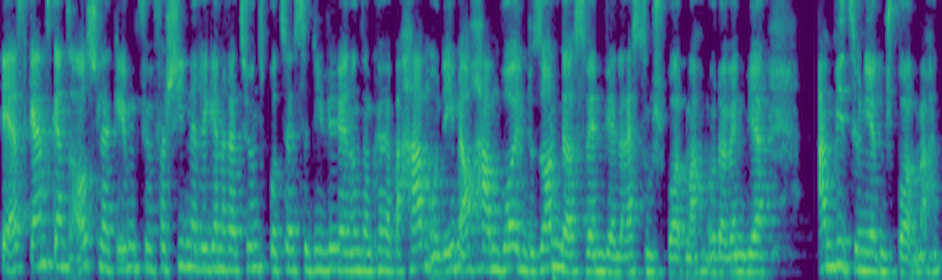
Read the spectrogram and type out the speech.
der ist ganz, ganz ausschlaggebend für verschiedene Regenerationsprozesse, die wir in unserem Körper haben und eben auch haben wollen, besonders wenn wir Leistungssport machen oder wenn wir ambitionierten Sport machen.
